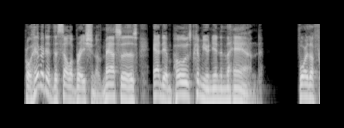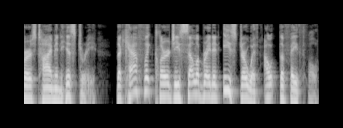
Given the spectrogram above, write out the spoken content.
prohibited the celebration of masses, and imposed communion in the hand. For the first time in history, the Catholic clergy celebrated Easter without the faithful.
